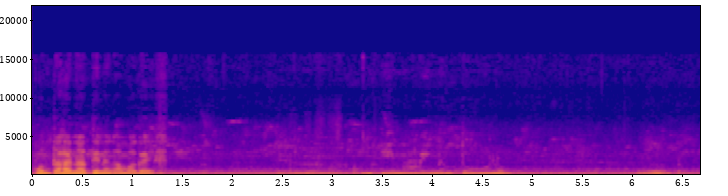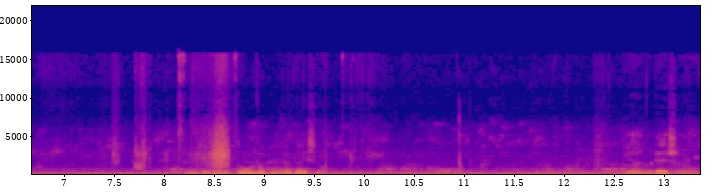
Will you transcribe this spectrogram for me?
Puntahan natin ang ama guys. Himbing ng tulog. Hmm. Himbing ng tulog nila guys. Oh. Yan guys. Oh.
